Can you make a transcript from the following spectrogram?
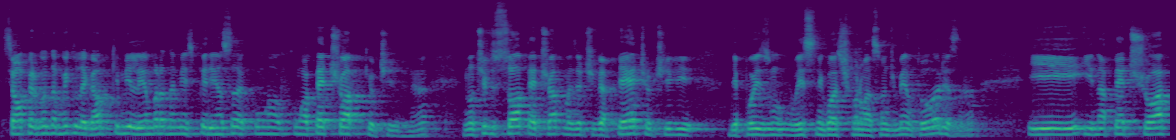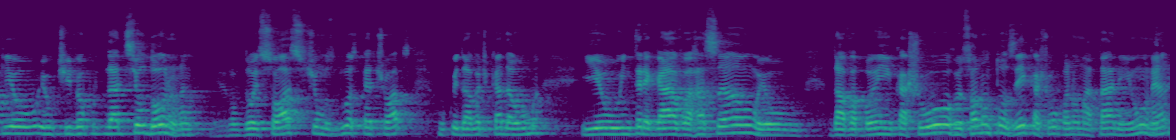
Isso é uma pergunta muito legal porque me lembra da minha experiência com a, com a pet shop que eu tive, né? Eu não tive só a pet shop, mas eu tive a pet, eu tive depois um, esse negócio de formação de mentores, né? E, e, na pet shop eu, eu tive a oportunidade de ser o dono, né? Eram dois sócios, tínhamos duas pet shops, um cuidava de cada uma e eu entregava ração, eu dava banho em cachorro, eu só não tosei cachorro para não matar nenhum, né?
